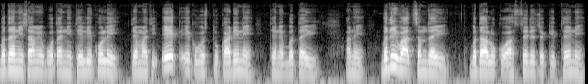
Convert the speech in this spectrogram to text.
બધાની સામે પોતાની થેલી ખોલી, તેમાંથી એક એક વસ્તુ કાઢીને તેને બતાવી અને બધી વાત સમજાવી. બધા લોકો આશ્ચર્યચકિત થઈને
